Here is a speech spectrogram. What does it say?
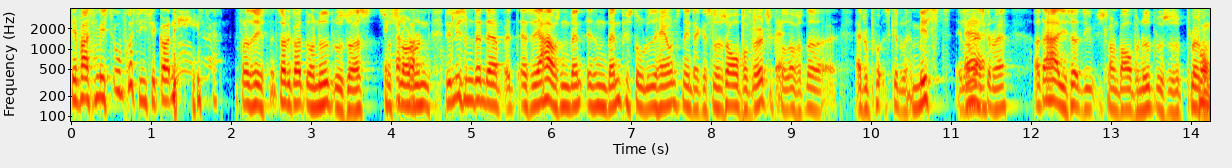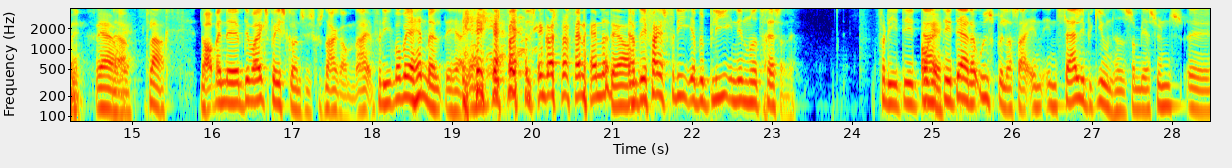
Det er faktisk den mest upræcise gun i hele verden. Præcis, men så er det godt, du har nødblus også. Så slår du den. Det er ligesom den der, altså jeg har jo sådan en, vand, sådan en vandpistol ude i haven, sådan en, der kan slå sig over på vertical, og sådan noget. Er du på, skal du have mist, eller Ja, ja. ja. hvad skal du have? Og der har de så, de slår den bare over på nødblus, og så plukker Bum. de. Ja, okay. Klar. Nå, men øh, det var ikke Space Guns, vi skulle snakke om. Nej, fordi hvor vil jeg hen med alt det her? Jamen, det, er faktisk, Jeg også, hvad fanden handler det om? jamen, det er faktisk fordi, jeg vil blive i 1960'erne. Fordi det, der, Okay. okay. det er der, der udspiller sig en, en særlig begivenhed, som jeg synes, øh,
